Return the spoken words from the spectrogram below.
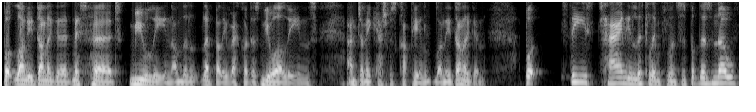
But Lonnie Donegan had misheard Moline on the Leadbelly record as New Orleans, and Johnny Cash was copying Lonnie Donegan. But it's these tiny little influences, but there's no,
